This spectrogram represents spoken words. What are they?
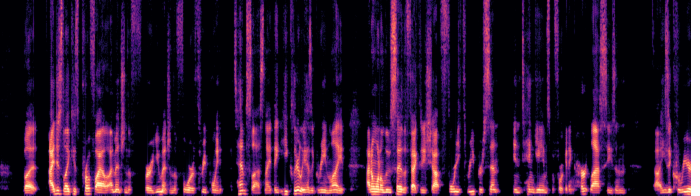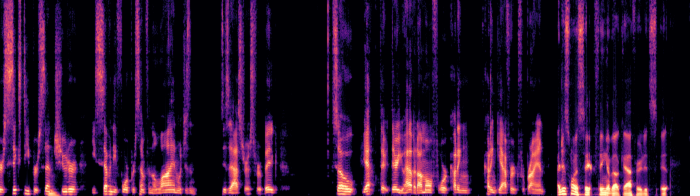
but I just like his profile. I mentioned the or you mentioned the four three-point attempts last night. They, he clearly has a green light. I don't want to lose sight of the fact that he shot 43% in 10 games before getting hurt last season. Uh, he's a career 60% Mm. shooter. He's 74% from the line, which isn't disastrous for a big. So yeah, there there you have it. I'm all for cutting cutting Gafford for Bryant. I just want to say a thing about Gafford. It's it,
